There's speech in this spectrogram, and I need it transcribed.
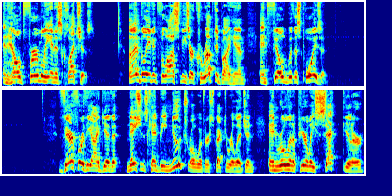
and held firmly in his clutches. Unbelieving philosophies are corrupted by him and filled with his poison. Therefore, the idea that nations can be neutral with respect to religion and rule in a purely secular,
